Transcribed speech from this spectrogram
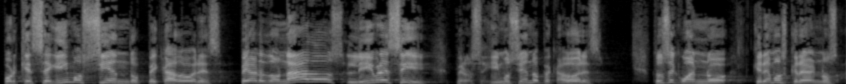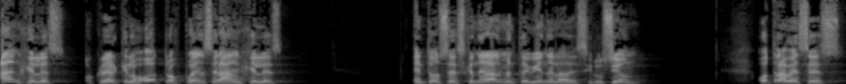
porque seguimos siendo pecadores. Perdonados, libres sí, pero seguimos siendo pecadores. Entonces cuando queremos creernos ángeles o creer que los otros pueden ser ángeles, entonces generalmente viene la desilusión. Otras veces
